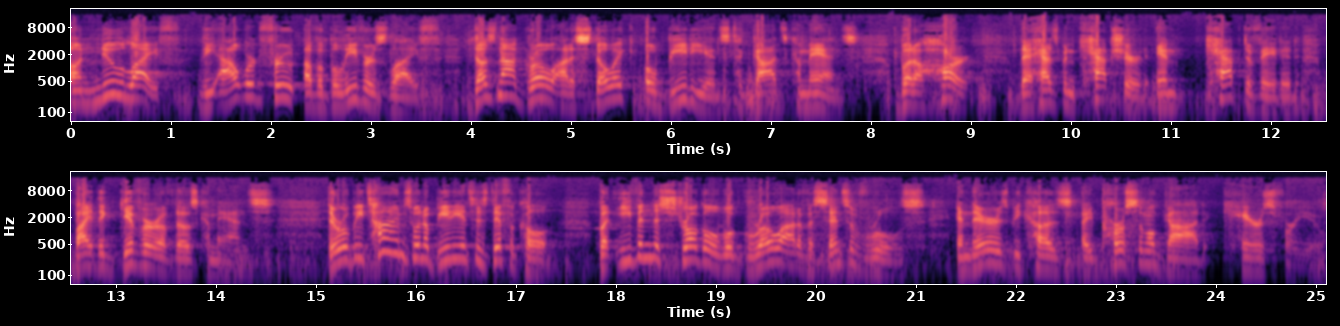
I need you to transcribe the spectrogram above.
A new life, the outward fruit of a believer's life, does not grow out of stoic obedience to God's commands, but a heart that has been captured and captivated by the giver of those commands. There will be times when obedience is difficult, but even the struggle will grow out of a sense of rules, and there is because a personal God cares for you.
